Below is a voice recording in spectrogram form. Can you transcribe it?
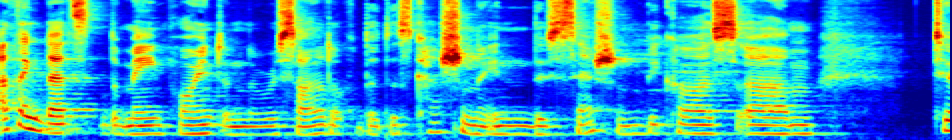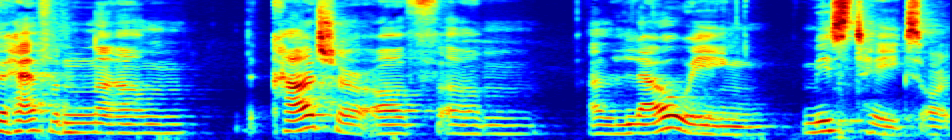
I think that's the main point and the result of the discussion in this session because um, to have an, um, the culture of um, allowing mistakes or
